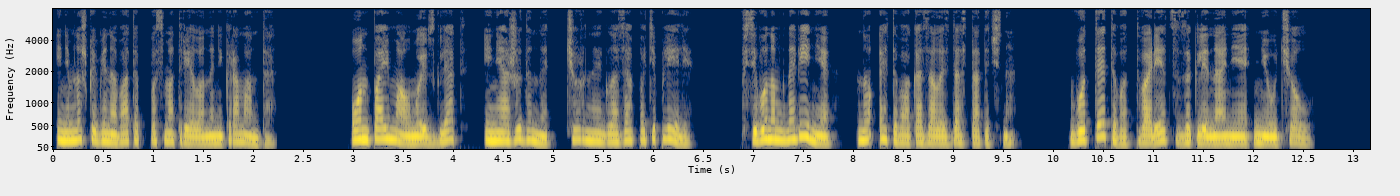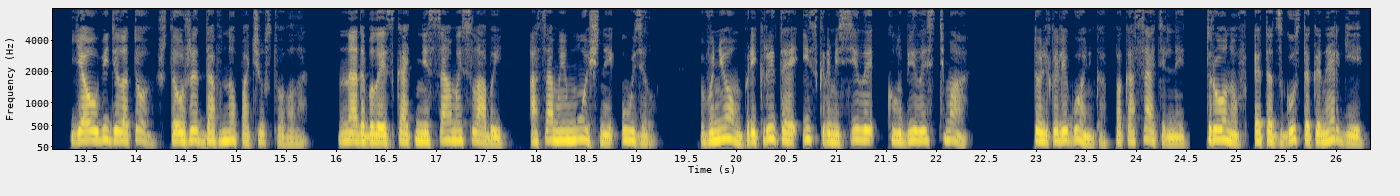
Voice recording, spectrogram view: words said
и немножко виновато посмотрела на некроманта. Он поймал мой взгляд, и неожиданно черные глаза потеплели. Всего на мгновение, но этого оказалось достаточно. Вот этого творец заклинания не учел. Я увидела то, что уже давно почувствовала. Надо было искать не самый слабый, а самый мощный узел. В нем, прикрытая искрами силы, клубилась тьма. Только легонько, по касательной, тронув этот сгусток энергии,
